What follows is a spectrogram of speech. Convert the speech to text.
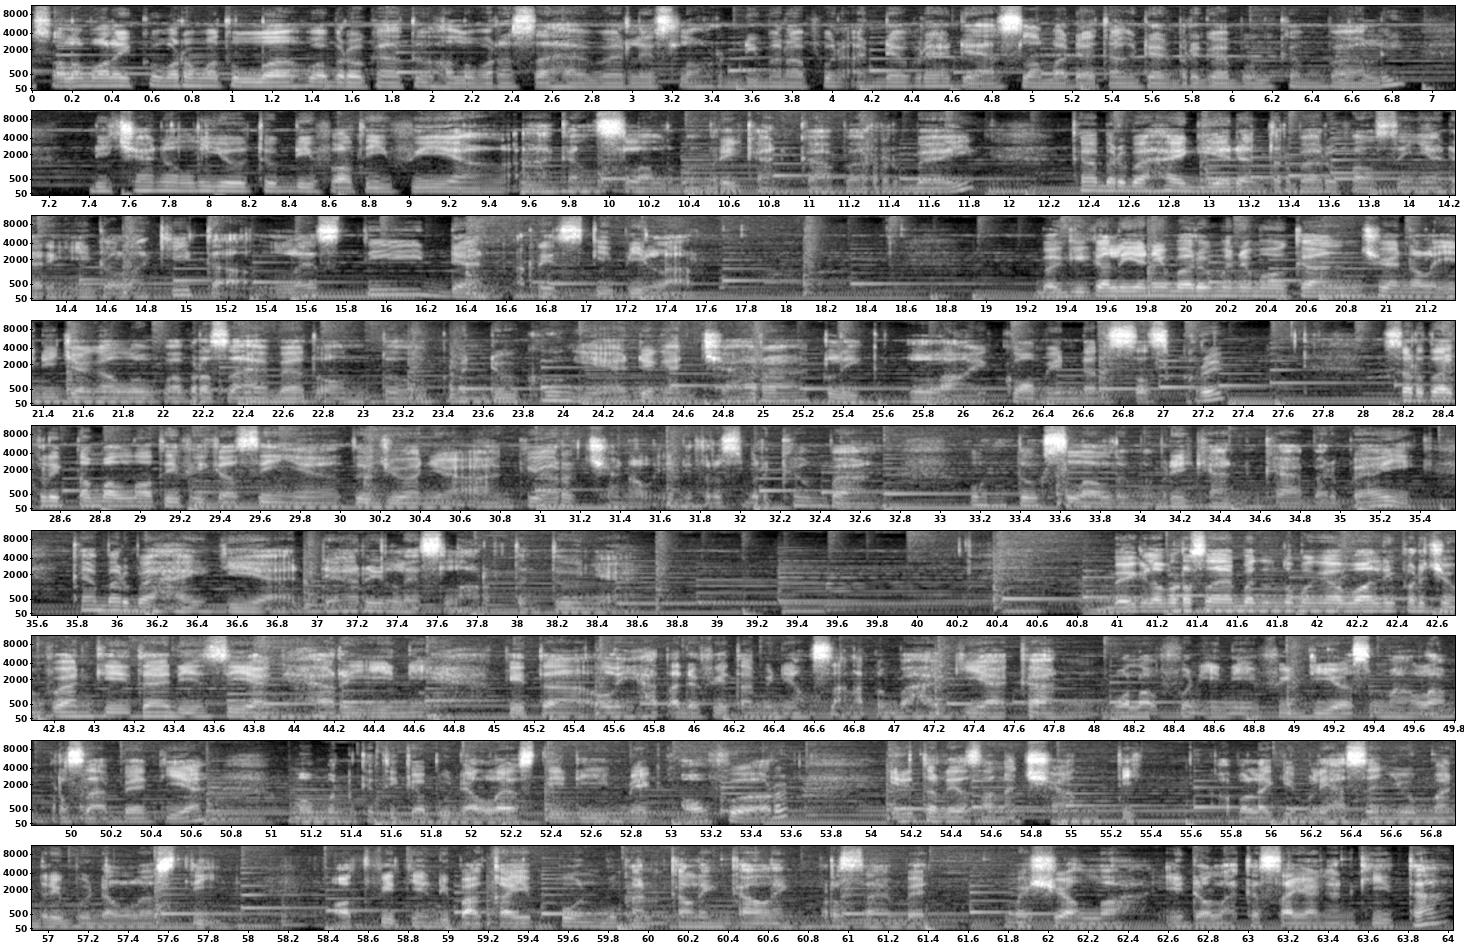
Assalamualaikum warahmatullahi wabarakatuh. Halo para sahabat Leslor di mana pun anda berada Selamat datang dan bergabung kembali di channel Youtube Diva TV Yang akan selalu memberikan kabar baik Kabar bahagia dan terbaru pastinya dari idola kita Lesti dan Rizky Bilar. Bagi kalian yang baru menemukan channel ini, jangan lupa bersahabat untuk mendukungnya dengan cara klik like, komen, dan subscribe serta klik tombol notifikasinya tujuannya agar channel ini terus berkembang untuk selalu memberikan kabar baik, kabar bahagia dari Leslar tentunya. Baiklah persahabat untuk mengawali perjumpaan kita di siang hari ini Kita lihat ada vitamin yang sangat membahagiakan Walaupun ini video semalam persahabat ya Momen ketika Bunda Lesti di makeover Ini terlihat sangat cantik Apalagi melihat senyuman dari Bunda Lesti Outfit yang dipakai pun bukan kaleng-kaleng persahabat Masya Allah, idola kesayangan kita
